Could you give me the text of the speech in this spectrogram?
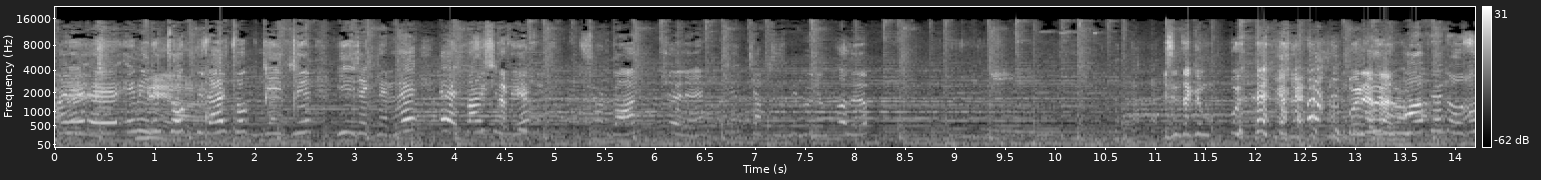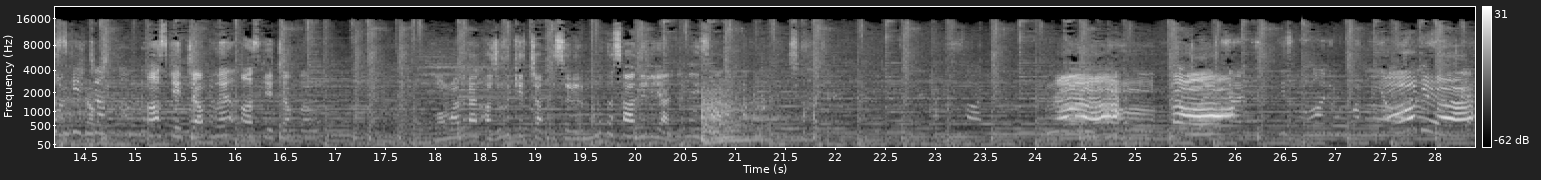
Hani e, Bu ne eminim ya? çok güzel, çok keyifli yiyeceklerine. Evet ben Siz şimdi şuradan şöyle ketçapsız bir bölüm alıp Bizim takım bu. Buyurun efendim. afiyet olsun. Az ketçaplı, az ketçaplı. Normalde ben acılı ketçaplı severim bunu da sadeli geldi. Neyse abi. Biz bu hadi mutfakta ya. Abi ya.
